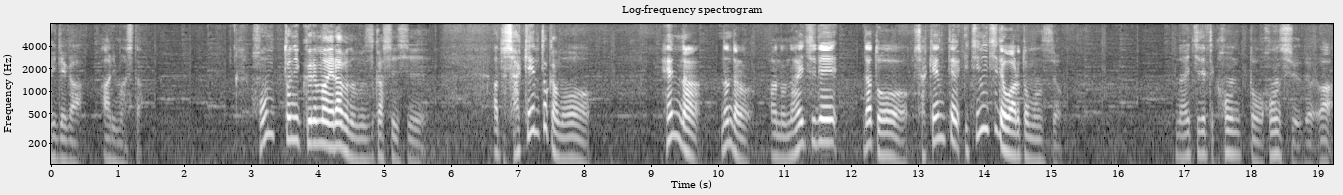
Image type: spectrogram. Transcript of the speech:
い出がありました。本当に車選ぶの難しいしあと車検とかも変ななんだろうあの内地でだと車検って1日で終わると思うんですよ。内地でってか本島本州では。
